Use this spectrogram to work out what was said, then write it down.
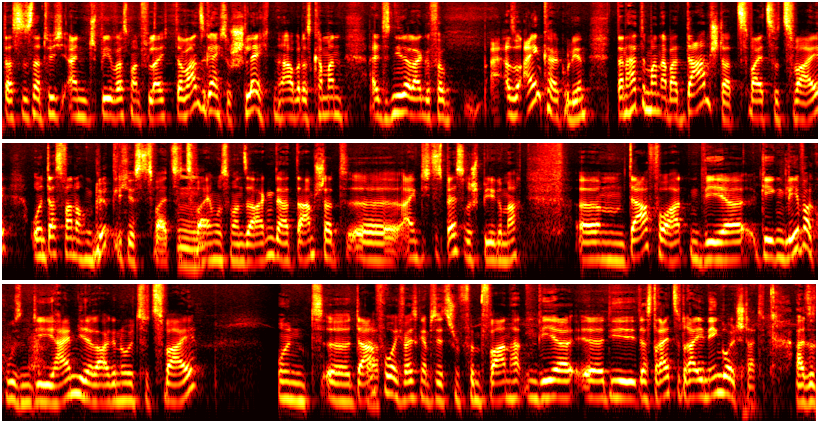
Das ist natürlich ein Spiel, was man vielleicht, da waren sie gar nicht so schlecht, ne? aber das kann man als Niederlage also einkalkulieren. Dann hatte man aber Darmstadt 2 zu 2 und das war noch ein glückliches 2 zu 2, muss man sagen. Da hat Darmstadt äh, eigentlich das bessere Spiel gemacht. Ähm, davor hatten wir gegen Leverkusen die Heimniederlage 0 zu 2. Und äh, davor, ich weiß gar nicht, ob es jetzt schon fünf waren, hatten wir äh, die, das 3 zu 3 in Ingolstadt. Also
